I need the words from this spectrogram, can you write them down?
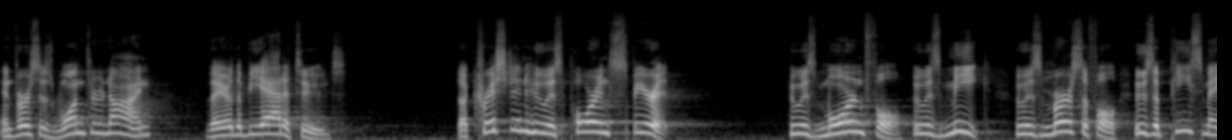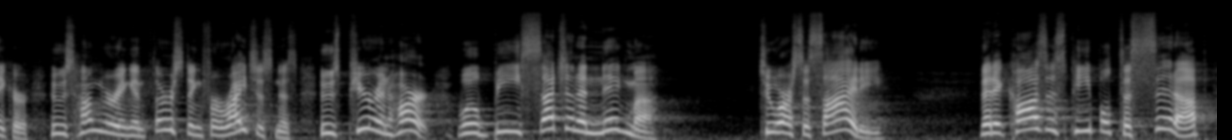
in verses 1 through 9, they are the Beatitudes. The Christian who is poor in spirit, who is mournful, who is meek, who is merciful, who's a peacemaker, who's hungering and thirsting for righteousness, who's pure in heart, will be such an enigma to our society that it causes people to sit up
